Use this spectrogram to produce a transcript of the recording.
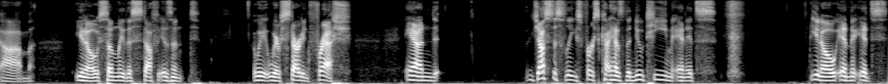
Um, you know, suddenly this stuff isn't. We, we're starting fresh, and Justice League's first cut has the new team, and it's, you know, and it's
